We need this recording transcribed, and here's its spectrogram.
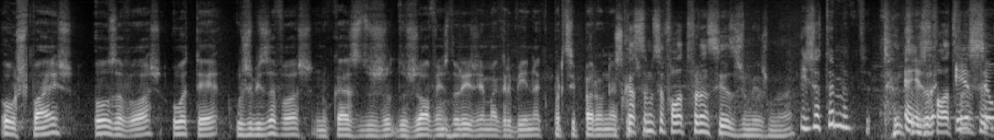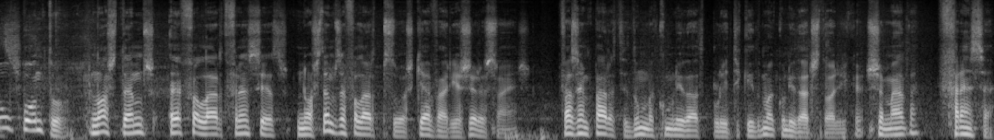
ou os pais ou os avós, ou até os bisavós, no caso dos, dos jovens de origem magrebina que participaram nesta... Neste caso estamos a falar de franceses mesmo, não é? Exatamente. é, a falar de franceses. Esse é o ponto. Nós estamos a falar de franceses. Nós estamos a falar de pessoas que há várias gerações fazem parte de uma comunidade política e de uma comunidade histórica chamada França.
